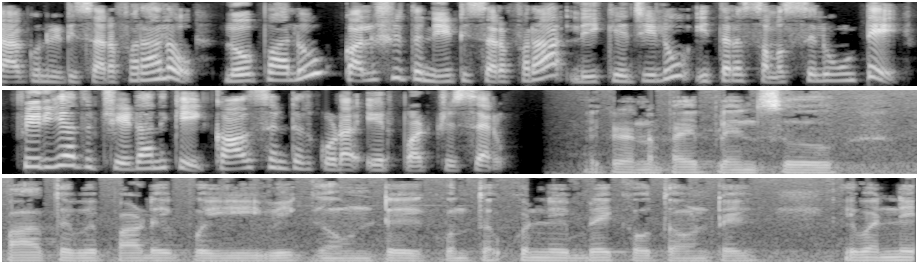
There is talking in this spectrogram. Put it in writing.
తాగునీటి సరఫరాలో లోపాలు కలుషిత నీటి సరఫరా లీకేజీలు ఇతర సమస్యలు ఉంటే ఫిర్యాదు చేయడానికి కాల్ సెంటర్ కూడా ఏర్పాటు చేశారు. ఎక్కడైనా పైప్ లైన్స్ పాతవి పాడైపోయి వీక్గా ఉంటే కొంత కొన్ని బ్రేక్ అవుతూ ఉంటాయి. ఇవన్నీ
